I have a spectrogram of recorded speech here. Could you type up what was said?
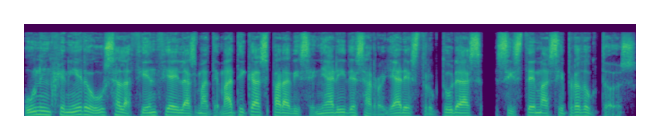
Un ingeniero usa la ciencia y las matemáticas para diseñar y desarrollar estructuras, sistemas y productos.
